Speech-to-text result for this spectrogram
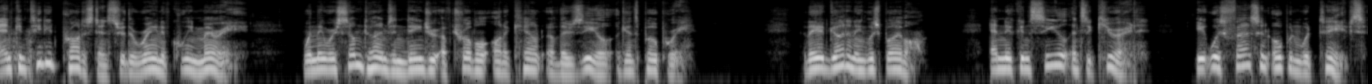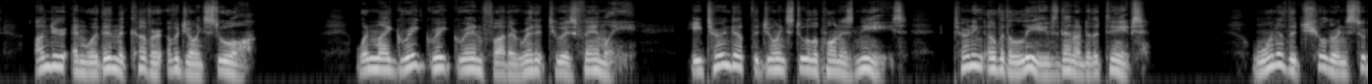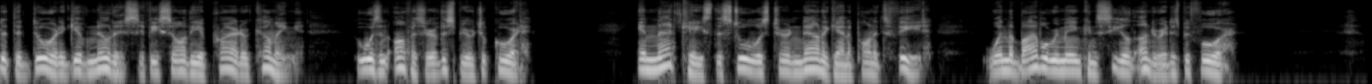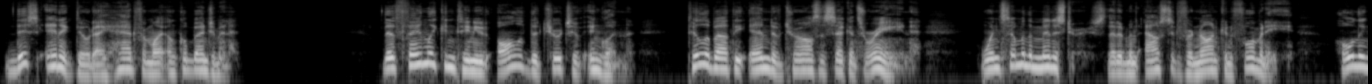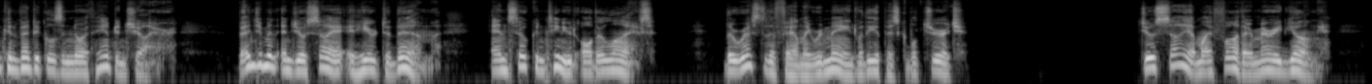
and continued Protestants through the reign of Queen Mary, when they were sometimes in danger of trouble on account of their zeal against popery. They had got an English Bible, and to conceal and secure it, it was fastened open with tapes under and within the cover of a joint stool. When my great great grandfather read it to his family, he turned up the joint stool upon his knees, turning over the leaves then under the tapes. One of the children stood at the door to give notice if he saw the proprietor coming, who was an officer of the spiritual court. In that case, the stool was turned down again upon its feet, when the Bible remained concealed under it as before. This anecdote I had from my Uncle Benjamin. The family continued all of the Church of England till about the end of Charles II's reign, when some of the ministers that had been ousted for nonconformity, holding conventicles in Northamptonshire, Benjamin and Josiah adhered to them, and so continued all their lives. The rest of the family remained with the Episcopal Church. Josiah, my father, married young,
